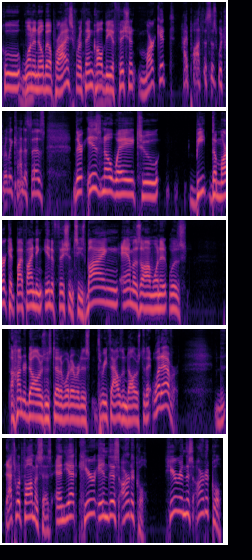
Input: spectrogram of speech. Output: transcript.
who won a Nobel Prize for a thing called the efficient market hypothesis, which really kind of says there is no way to beat the market by finding inefficiencies. Buying Amazon when it was $100 instead of whatever it is, $3,000 today, whatever. That's what Fama says. And yet, here in this article, here in this article,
